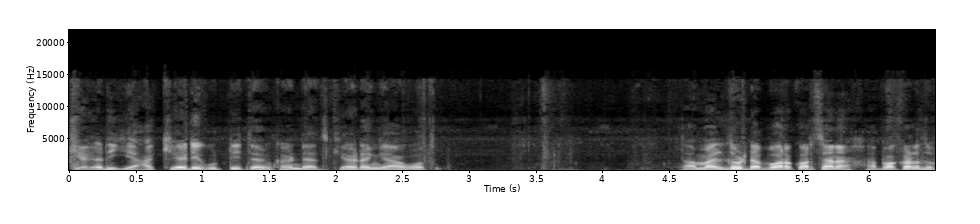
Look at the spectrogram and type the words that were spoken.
ಕೇಡಿಗೆ ಯಾಕೆ ಕೇಡಿಗೆ ಹುಟ್ಟೈತೆ ಅನ್ಕೊಂಡೆ? ಅದು ಕೇಳಂಗೆ ಆಗೋತು. ಆಮೇಲೆ ದುಡ್ಡ ಬರೋಕ್ ವರ್ಷನ ಹಬ್ಬ ಕಳೆದು.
